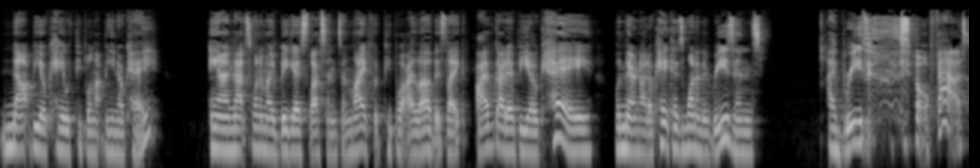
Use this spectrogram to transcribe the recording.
not be okay with people not being okay. And that's one of my biggest lessons in life with people I love is like, I've got to be okay when they're not okay. Cause one of the reasons I breathe so fast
